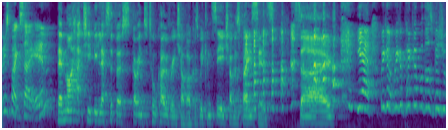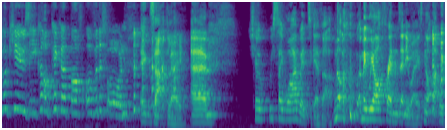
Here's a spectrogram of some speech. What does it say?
which is quite exciting. there might actually be less of us going to talk over each other because we can see each other's faces. so, Yeah, we can we can pick up all those visual cues that you can't pick up off over the phone. exactly. Um, shall we say why we're together? Not. I mean, we are friends anyway. It's not that we.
